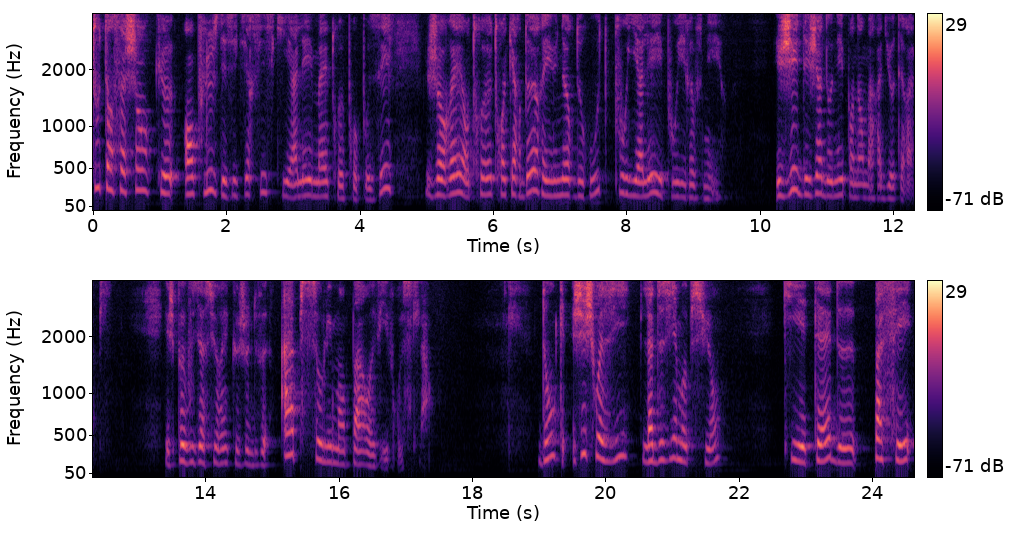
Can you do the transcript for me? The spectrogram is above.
tout en sachant que, en plus des exercices qui allaient m'être proposés, j'aurais entre trois quarts d'heure et une heure de route pour y aller et pour y revenir. J'ai déjà donné pendant ma radiothérapie. Et je peux vous assurer que je ne veux absolument pas revivre cela. Donc j'ai choisi la deuxième option qui était de passer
